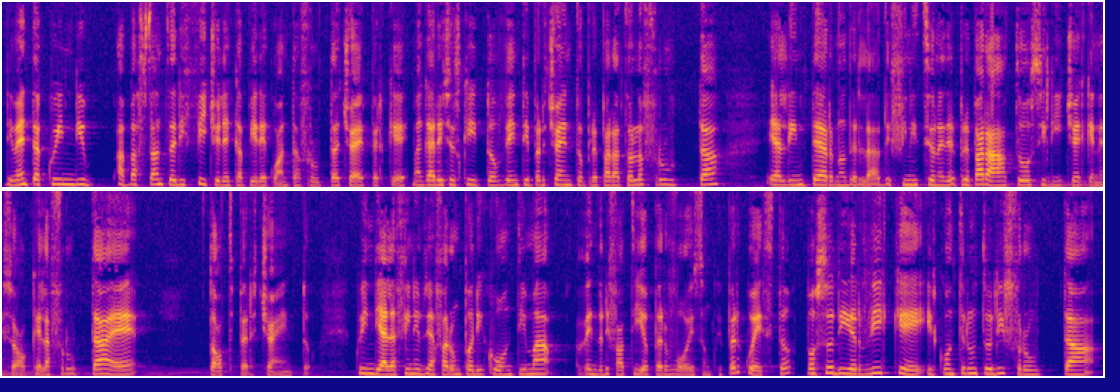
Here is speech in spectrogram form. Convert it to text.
Diventa quindi abbastanza difficile capire quanta frutta c'è perché magari c'è scritto 20% preparato alla frutta e all'interno della definizione del preparato si dice che ne so che la frutta è tot per cento. Quindi alla fine bisogna fare un po' di conti, ma avendoli fatti io per voi, sono qui per questo, posso dirvi che il contenuto di frutta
